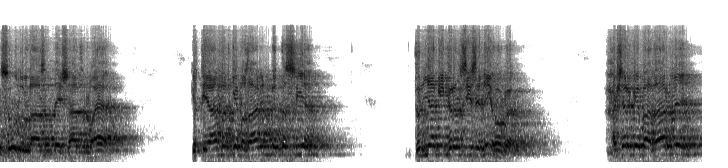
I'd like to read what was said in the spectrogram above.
رسول اللہ صلی اللہ علیہ وسلم نے فرمایا کہ قیامت کے مظالم کا تصویہ دنیا کی کرنسی سے نہیں ہوگا۔ حشر کے بازار میں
